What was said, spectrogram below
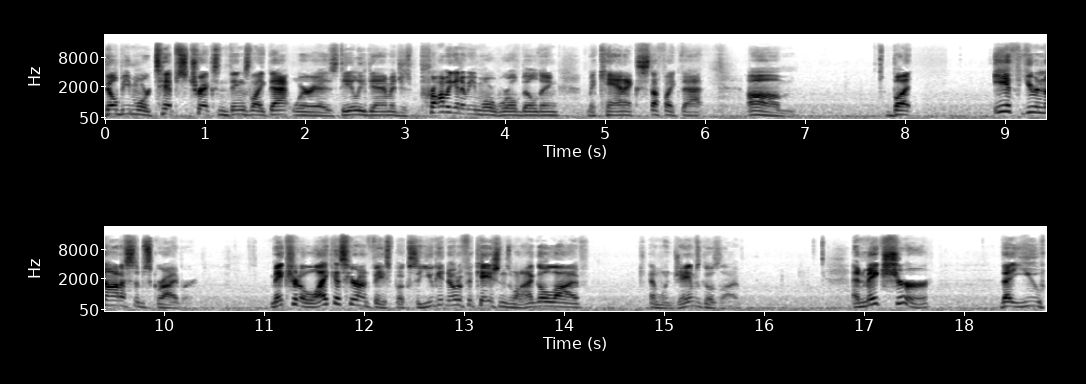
there'll be more tips, tricks, and things like that. Whereas daily damage is probably going to be more world building, mechanics, stuff like that. Um, but if you're not a subscriber, make sure to like us here on Facebook so you get notifications when I go live and when James goes live. And make sure that you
